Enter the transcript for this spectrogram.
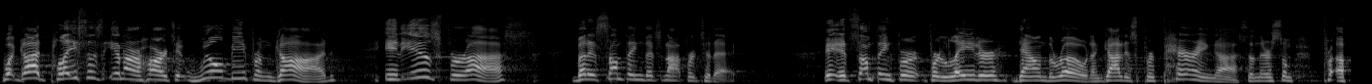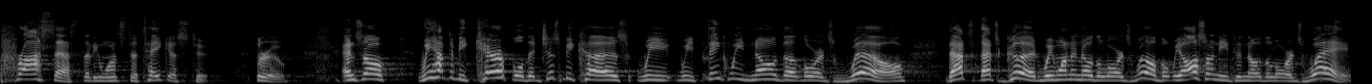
what God places in our hearts, it will be from God. It is for us, but it's something that's not for today. It's something for, for later down the road, and God is preparing us, and there's some a process that He wants to take us to through. And so we have to be careful that just because we, we think we know the Lord's will, that's, that's good. We want to know the Lord's will, but we also need to know the Lord's way.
